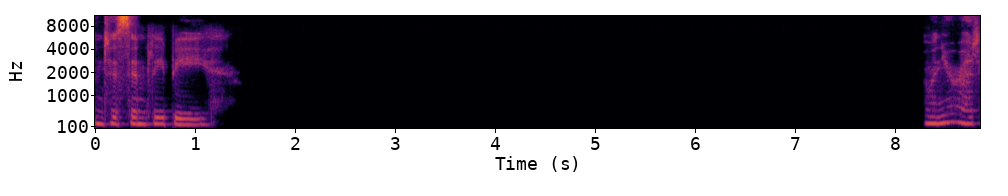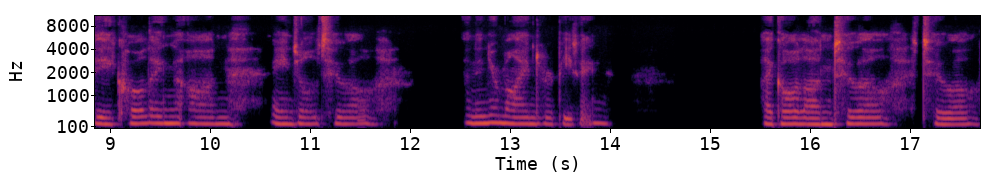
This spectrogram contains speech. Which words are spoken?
and to simply be. When you're ready, calling on Angel Tual and in your mind repeating, I call on Tual, Tual,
